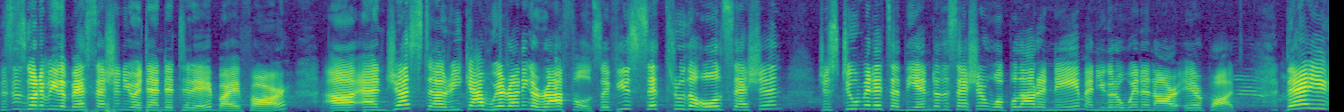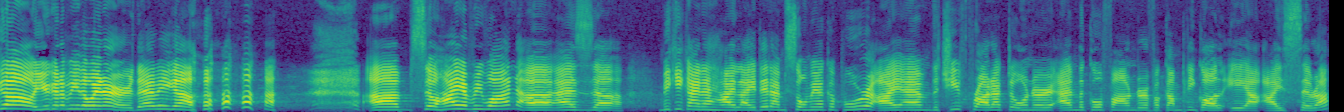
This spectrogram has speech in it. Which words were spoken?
This is going to be the best session you attended today by far. Uh, and just a recap, we're running a raffle. So if you sit through the whole session, just two minutes at the end of the session, we'll pull out a name and you're going to win an our AirPod. There you go. You're going to be the winner. There we go. um, so hi, everyone. Uh, as uh, Mickey kind of highlighted, I'm Somya Kapoor. I am the chief product owner and the co-founder of a company called AI Sera.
